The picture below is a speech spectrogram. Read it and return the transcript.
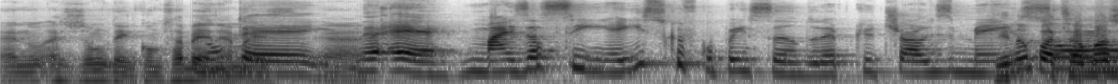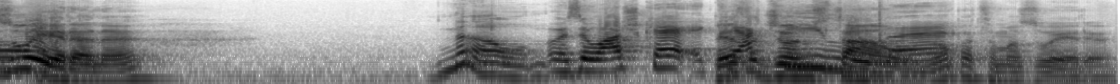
É, não- a gente não tem como saber, não né? tem. Mas, é. né? É, mas assim, é isso que eu fico pensando, né? Porque o Charles Manson... Que não pode ser uma zoeira, né? Não, mas eu acho que é, que é Pensa aquilo, Jonestown, né? não pode ser uma zoeira.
